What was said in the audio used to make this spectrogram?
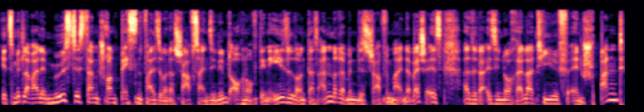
Jetzt mittlerweile müsste es dann schon bestenfalls immer das Schaf sein. Sie nimmt auch noch den Esel und das andere, wenn das Schaf immer in der Wäsche ist. Also da ist sie noch relativ entspannt,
